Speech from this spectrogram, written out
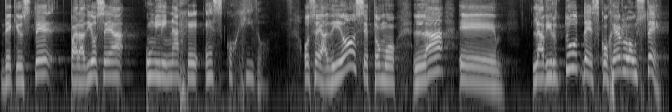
de que usted para Dios sea un linaje escogido. O sea, Dios se tomó la, eh, la virtud de escogerlo a usted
